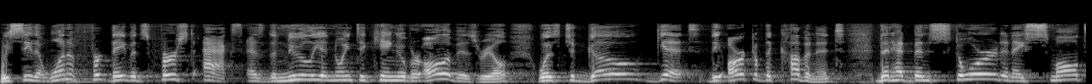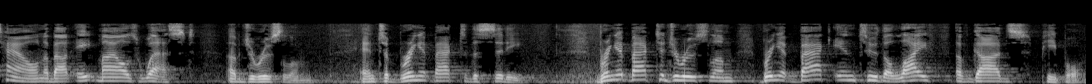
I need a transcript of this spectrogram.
we see that one of David's first acts as the newly anointed king over all of Israel was to go get the Ark of the Covenant that had been stored in a small town about eight miles west of Jerusalem and to bring it back to the city. Bring it back to Jerusalem, bring it back into the life of God's people.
